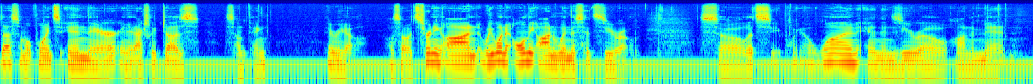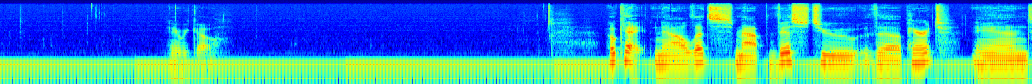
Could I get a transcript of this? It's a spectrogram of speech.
decimal points in there, and it actually does something. There we go. Also, it's turning on. We want it only on when this hits 0. So let's see, 0.01 and then 0 on the min. There we go. Okay, now let's map this to the parent and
